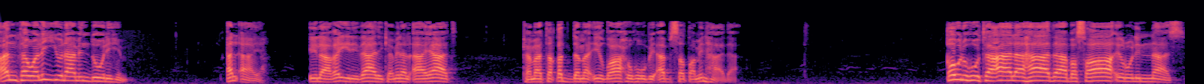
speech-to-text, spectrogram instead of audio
أنت ولينا من دونهم. الآية إلى غير ذلك من الآيات كما تقدم إيضاحه بأبسط من هذا. قوله تعالى هذا بصائر للناس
